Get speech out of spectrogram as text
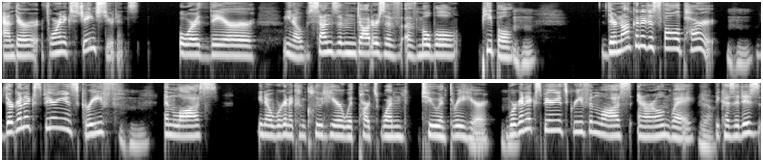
and they're foreign exchange students or they're, you know, sons and daughters of, of mobile people, Mhm. they're not going to just fall apart. Mhm. They're going to experience grief and loss. You know, we're going to conclude here with parts one, two, and three here. Mhm. We're going to experience grief and loss in our own way Yeah. because it is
